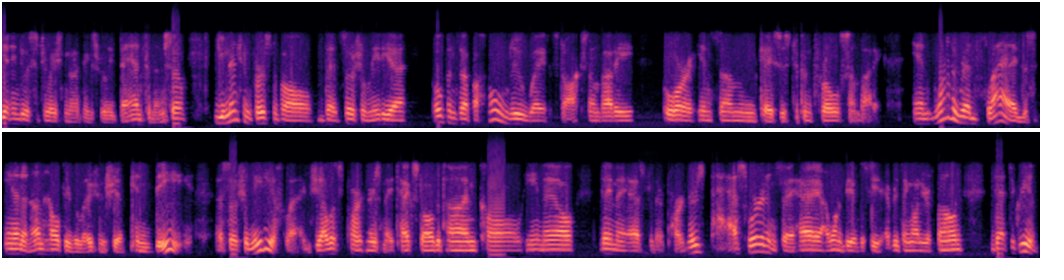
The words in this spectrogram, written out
get into a situation that I think is really bad for them. So you mentioned, first of all, that social media opens up a whole new way to stalk somebody or in some cases to control somebody. And one of the red flags in an unhealthy relationship can be a social media flag. Jealous partners may text all the time, call, email. They may ask for their partner's password and say, Hey, I want to be able to see everything on your phone. That degree of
